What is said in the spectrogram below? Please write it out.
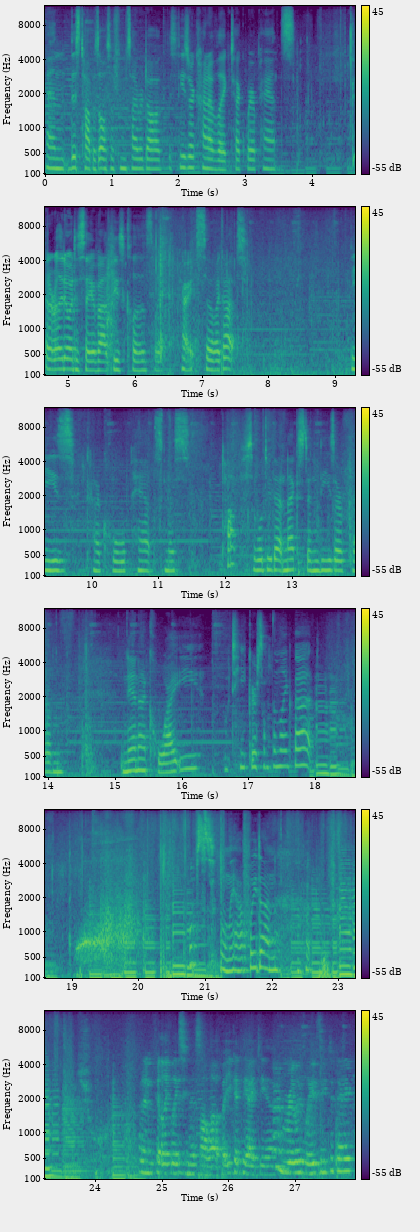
And this top is also from Cyberdog. This, these are kind of like tech wear pants. I don't really know what to say about these clothes. Like, all right, so I got these kind of cool pants and this top. So we'll do that next. And these are from Nana Kawaii Boutique or something like that. Mm-hmm. Oops, only halfway done. I didn't feel like lacing this all up, but you get the idea. I'm really lazy today,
